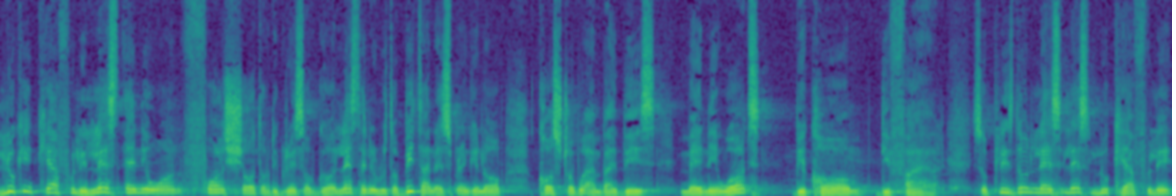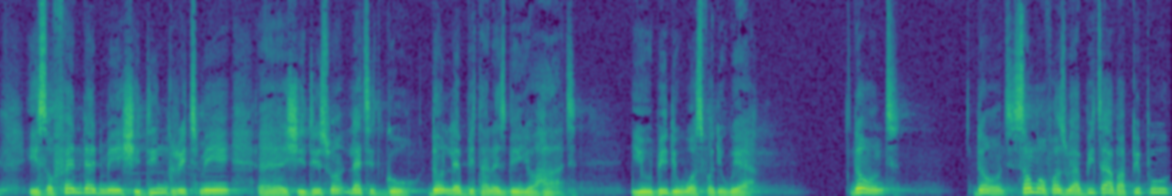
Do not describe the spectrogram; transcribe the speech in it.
Looking carefully, lest anyone fall short of the grace of God, lest any root of bitterness springing up cause trouble, and by this many what? Become defiled. So please don't let's let's look carefully. He's offended me. She didn't greet me. Uh, she this one. Let it go. Don't let bitterness be in your heart. You will be the worst for the wear. Don't. Don't. Some of us we are bitter about people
